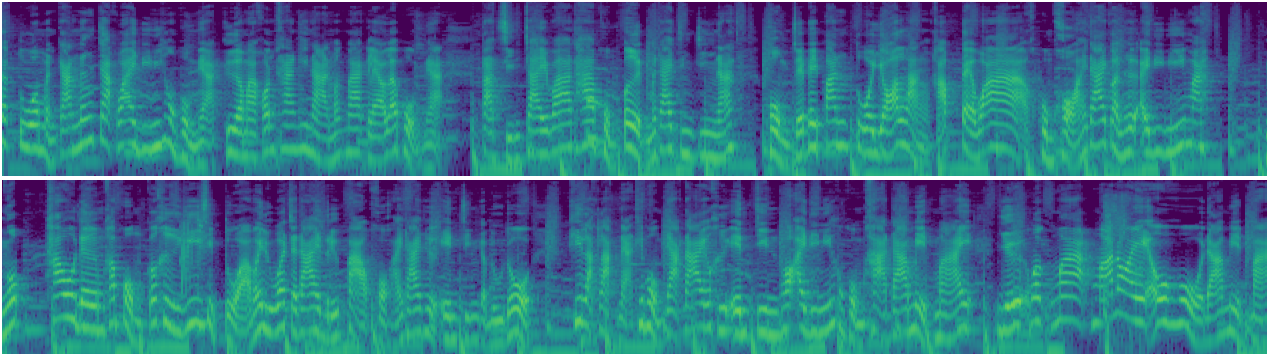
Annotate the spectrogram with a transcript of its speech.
สักตัวเหมือนกันเนื่องจากว่าไอดีนี้ของผมเนี่ยเกลือมาค่อนข้างที่นานมากๆแล้วแล้วผมเนี่ย ตัดสินใจว่าถ้าผมเปิดไม่ได้จริง ๆ นะ ผมจะไปปั้นตัวย้อนหลังครับ แต่ว่าผมขอให้ได้ก่อนเถอะไอดีนี้มางบเท่าเดิมครับผมก็คือ 20 ตัวไม่รู้ว่าจะได้หรือเปล่าขอให้ได้เธอะเอนจินกับลูโดที่หลักๆเนี่ยที่ผมอยากได้ก็คือเอนจินเพราะไอดีนี้ของผมขาดดาเมจไม้ เยอะมากๆ มาหน่อยโอ้โหดาเมจไม้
